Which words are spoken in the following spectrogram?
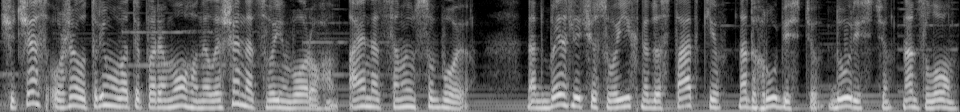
що час уже отримувати перемогу не лише над своїм ворогом, а й над самим собою, над безліччю своїх недостатків, над грубістю, дурістю, над злом,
